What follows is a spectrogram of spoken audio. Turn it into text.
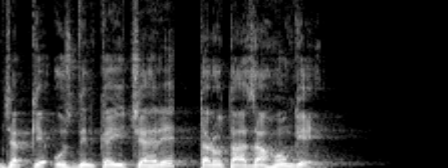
जबकि उस दिन कई चेहरे तरोताजा होंगे।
